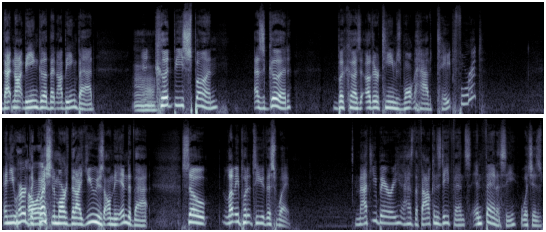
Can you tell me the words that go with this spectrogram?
That not being good, that not being bad. It mm-hmm. could be spun as good because other teams won't have tape for it. And you heard oh, the Cohen- question mark that I used on the end of that. So let me put it to you this way Matthew Berry has the Falcons defense in fantasy, which is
